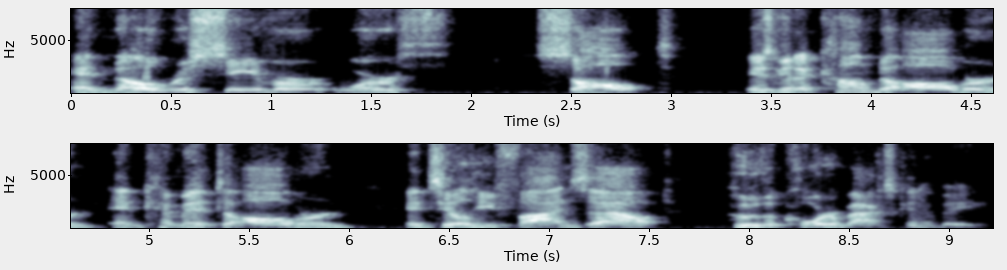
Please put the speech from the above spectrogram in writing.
and no receiver worth salt is going to come to Auburn and commit to Auburn until he finds out who the quarterback's going to be.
